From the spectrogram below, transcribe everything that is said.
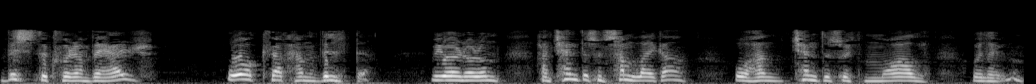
visste hvor han var og hva han vilte. Vi gjør når han, han kjente sin samleika og han kjente sitt mal i livet.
